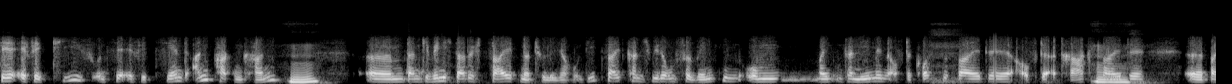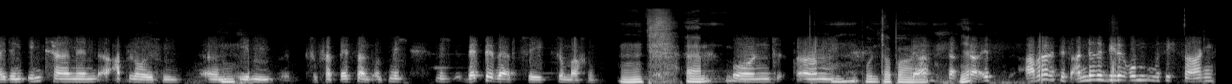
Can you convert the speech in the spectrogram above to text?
sehr effektiv und sehr effizient anpacken kann, mhm. ähm, dann gewinne ich dadurch Zeit natürlich auch. Und die Zeit kann ich wiederum verwenden, um mein Unternehmen auf der Kostenseite, auf der Ertragsseite, mhm. äh, bei den internen Abläufen ähm, mhm. eben zu verbessern und mich, mich wettbewerbsfähig zu machen. Mhm. Ähm, und ähm, wunderbar. Ja, da, ja. da ist aber das andere wiederum muss ich sagen,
